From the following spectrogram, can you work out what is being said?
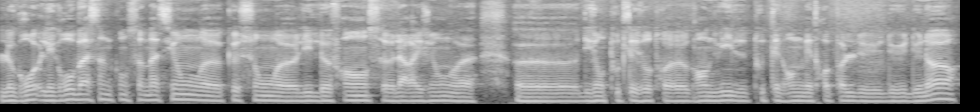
Le gros, les gros bassins de consommation euh, que sont euh, l'Île-de-France, la région, disons toutes les autres grandes villes, toutes les grandes métropoles du, du, du Nord,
